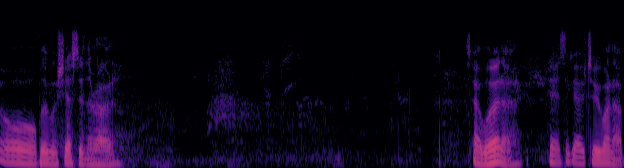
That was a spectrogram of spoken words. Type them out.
Oh, blue was just in the road. So Werner, chance to go two one up.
